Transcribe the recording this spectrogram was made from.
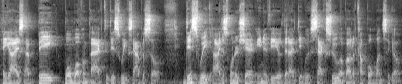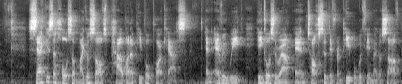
Hey guys, a big warm welcome back to this week's episode. This week, I just want to share an interview that I did with Su about a couple of months ago. Zack is the host of Microsoft's Power by the People podcast. And every week, he goes around and talks to different people within Microsoft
